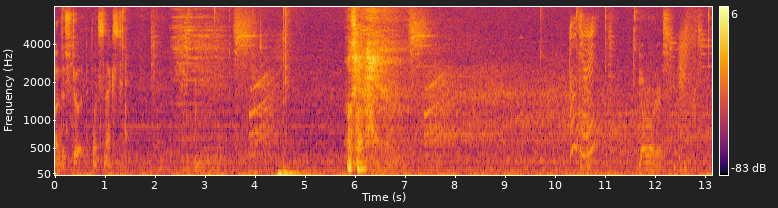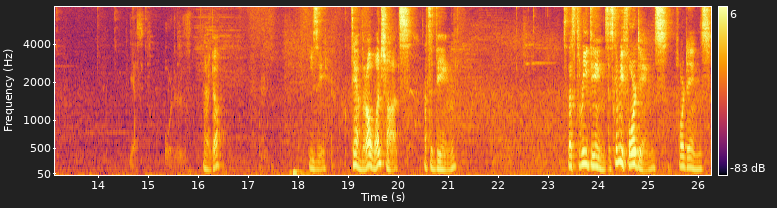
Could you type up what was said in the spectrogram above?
Understood. What's next? Okay. Okay. Your orders. Yes. Orders. There we go. Easy. Damn, they're all one shots. That's a ding. So that's three dings. It's gonna be four dings. Four dings.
